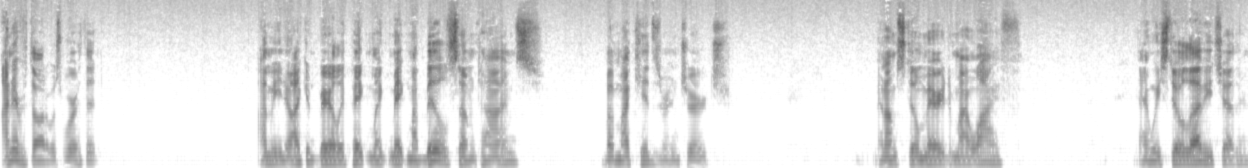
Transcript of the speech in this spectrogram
I never thought it was worth it. I mean, I can barely make, make my bills sometimes, but my kids are in church and I'm still married to my wife. And we still love each other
